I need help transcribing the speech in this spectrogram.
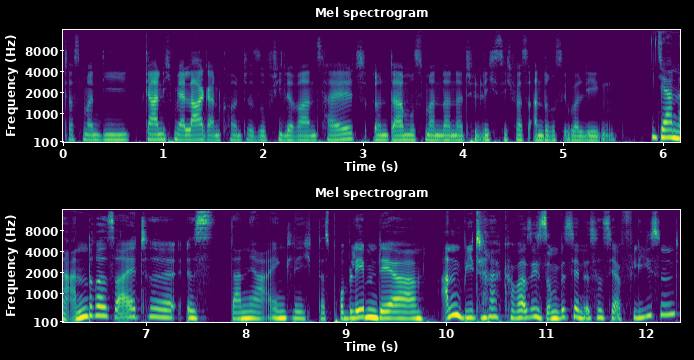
dass man die gar nicht mehr lagern konnte. So viele waren es halt. Und da muss man dann natürlich sich was anderes überlegen. Ja, eine andere Seite ist dann ja eigentlich das Problem der Anbieter quasi so ein bisschen ist es ja fließend.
